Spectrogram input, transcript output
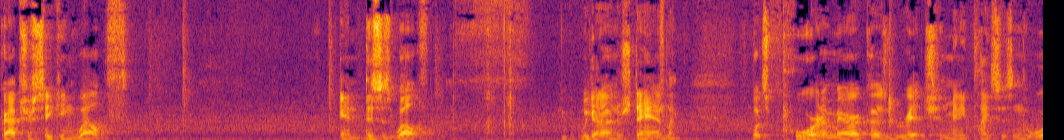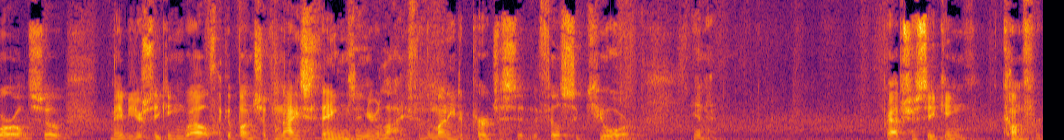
Perhaps you're seeking wealth. And this is wealth we got to understand like what's poor in America is rich in many places in the world. So maybe you're seeking wealth, like a bunch of nice things in your life, and the money to purchase it and to feel secure in it. Perhaps you're seeking comfort,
